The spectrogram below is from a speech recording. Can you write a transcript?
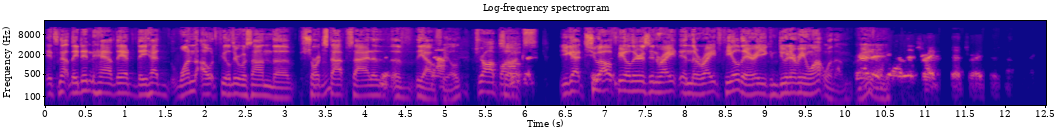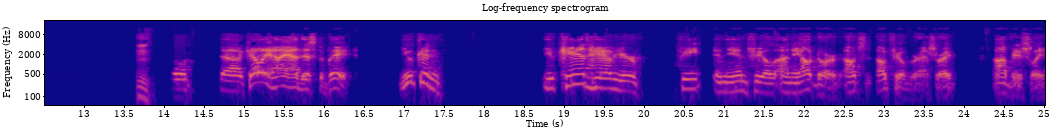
It's not. They didn't have. They had. They had one outfielder was on the shortstop mm-hmm. side of, of, the outfield. Yeah. Draw box. So you got two outfielders in right in the right field area. You can do whatever you want with them. Right? Yeah, yeah that's right. That's right. Hmm. So uh, Kelly and I had this debate. You can you can't have your feet in the infield on the outdoor out, outfield grass, right? Obviously,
